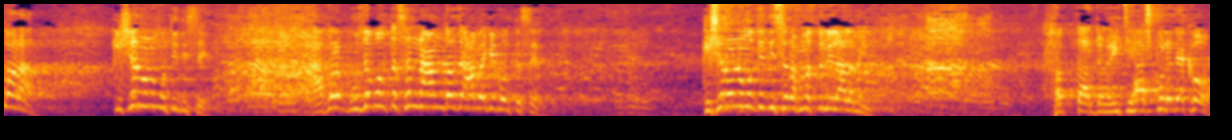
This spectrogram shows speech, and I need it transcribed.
করার কিসের অনুমতি দিছে? আপনারা বুঝে বলতেছেন না আন্দাজে আবেগে বলতেছেন? কিসের অনুমতি দিছে রহমতুল্লিল আলমিন? হত্যার জন্য ইতিহাস খুলে দেখো।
